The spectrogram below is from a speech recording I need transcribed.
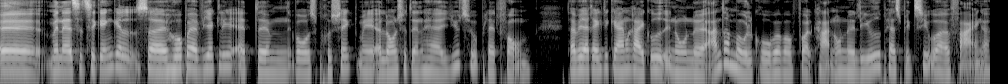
øh, men altså til gengæld, så håber jeg virkelig, at øh, vores projekt med at launche den her YouTube-platform, der vil jeg rigtig gerne række ud i nogle øh, andre målgrupper, hvor folk har nogle øh, levede perspektiver og erfaringer,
